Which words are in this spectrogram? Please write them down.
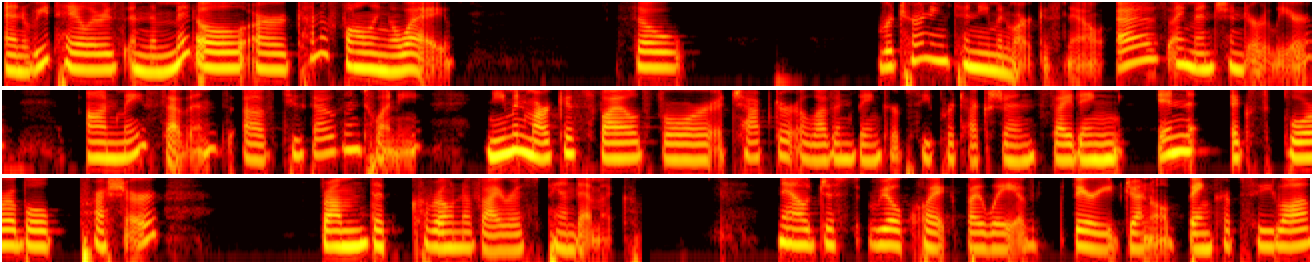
And retailers in the middle are kind of falling away. So, returning to Neiman Marcus now, as I mentioned earlier, on May 7th of 2020, Neiman Marcus filed for a Chapter 11 bankruptcy protection citing inexplorable pressure from the coronavirus pandemic. Now, just real quick, by way of very general bankruptcy law,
